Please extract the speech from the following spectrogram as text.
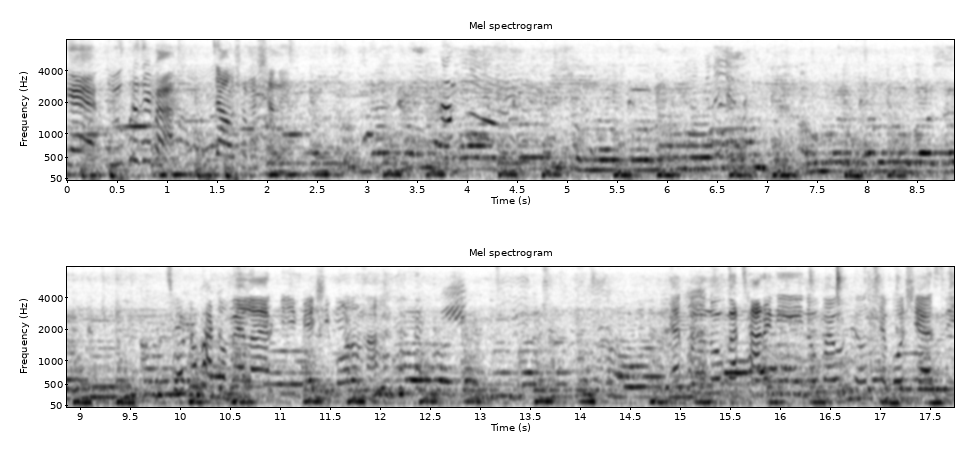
কে? তুমি উপরে যাবা? যাও সমস্যা নেই। ছোটখাটো মেলা আর কি বেশি বড় না। এখনও নৌকা ছাড়েনি নৌকায় উঠে হচ্ছে বসে আছি।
